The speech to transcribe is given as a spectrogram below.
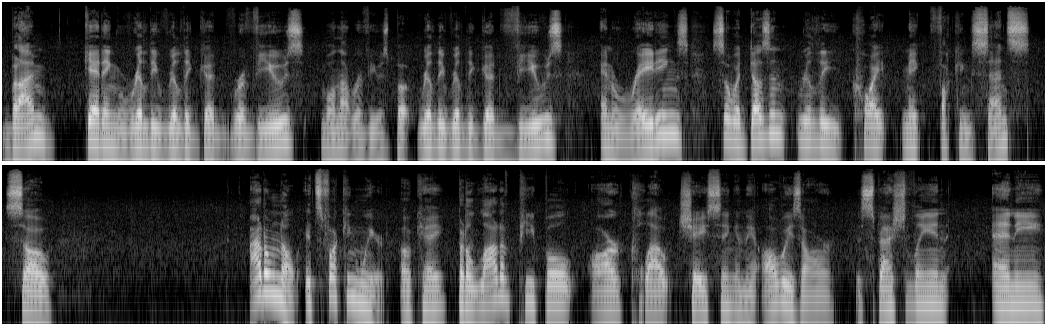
but I'm getting really really good reviews, well not reviews, but really really good views and ratings, so it doesn't really quite make fucking sense. So I don't know. It's fucking weird, okay? But a lot of people are clout chasing and they always are, especially in any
